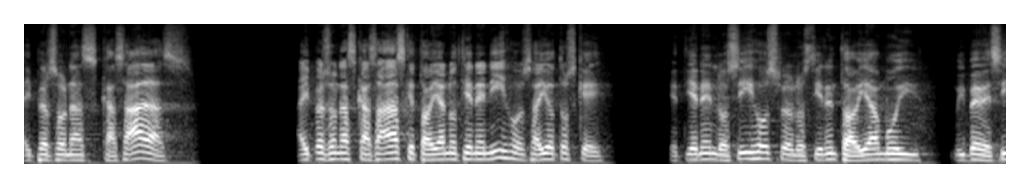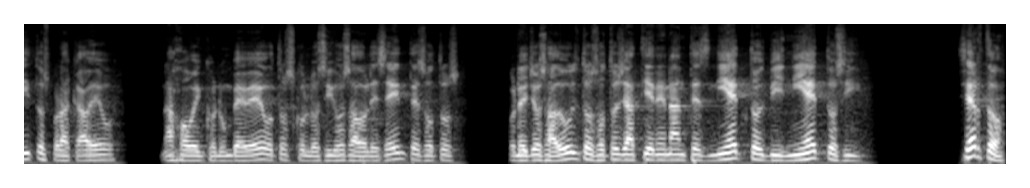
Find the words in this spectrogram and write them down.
hay personas casadas, hay personas casadas que todavía no tienen hijos, hay otros que, que tienen los hijos, pero los tienen todavía muy, muy bebecitos. Por acá veo una joven con un bebé, otros con los hijos adolescentes, otros con ellos adultos, otros ya tienen antes nietos, bisnietos y... ¿Cierto?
